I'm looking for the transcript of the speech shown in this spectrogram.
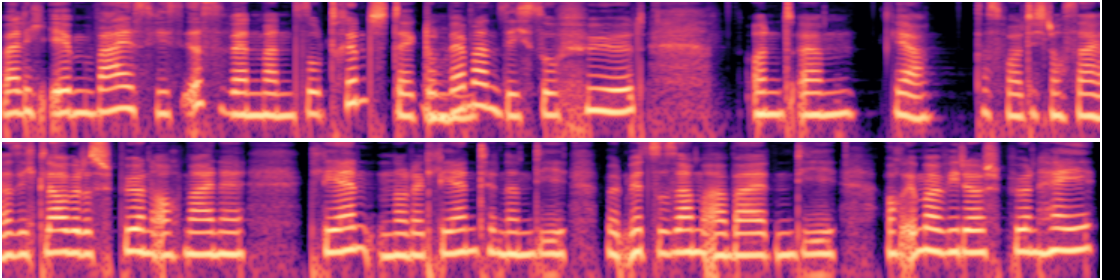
weil ich eben weiß, wie es ist, wenn man so drinsteckt und wenn mhm. man sich so fühlt. Und ähm, ja, das wollte ich noch sagen. Also ich glaube, das spüren auch meine Klienten oder Klientinnen, die mit mir zusammenarbeiten, die auch immer wieder spüren, hey,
